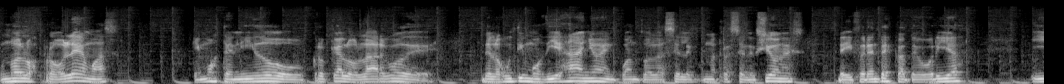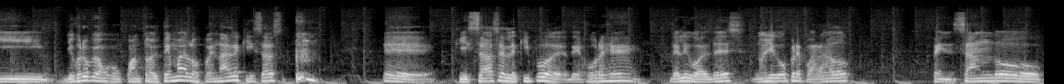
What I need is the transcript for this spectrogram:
uno de los problemas que hemos tenido, creo que a lo largo de, los últimos 10 años en cuanto a nuestras selecciones de diferentes categorías. Y yo creo que en cuanto al tema de los penales, quizás eh, quizás el equipo de, Jorge Deli Valdés no llegó preparado pensando,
